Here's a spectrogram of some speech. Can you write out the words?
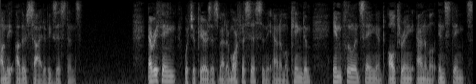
on the other side of existence. Everything which appears as metamorphosis in the animal kingdom, influencing and altering animal instincts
